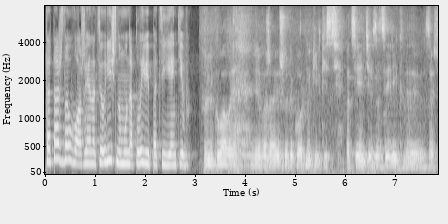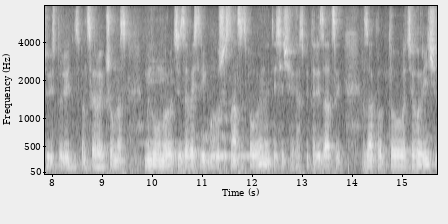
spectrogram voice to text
Та теж зауважує на цьогорічному напливі пацієнтів. Пролікували, я вважаю, що рекордну кількість пацієнтів за цей рік е, за всю історію диспансеру. Якщо в нас в минулому році за весь рік було 16,5 тисяч госпіталізацій заклад, то цьогоріч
